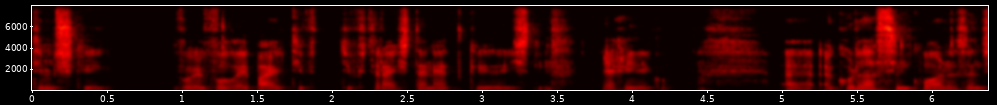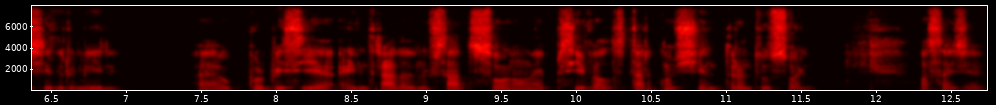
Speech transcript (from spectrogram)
Temos que. Eu vou ler, pá, eu tive, tive de tirar isto da net, que isto é ridículo. Uh, acordar 5 horas antes de dormir, uh, o que propicia a entrada no estado de sono onde é possível estar consciente durante o sonho. Ou seja,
